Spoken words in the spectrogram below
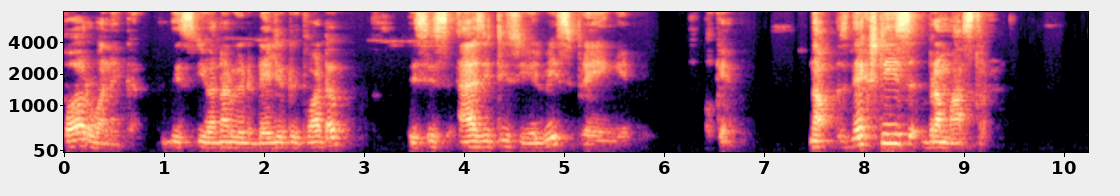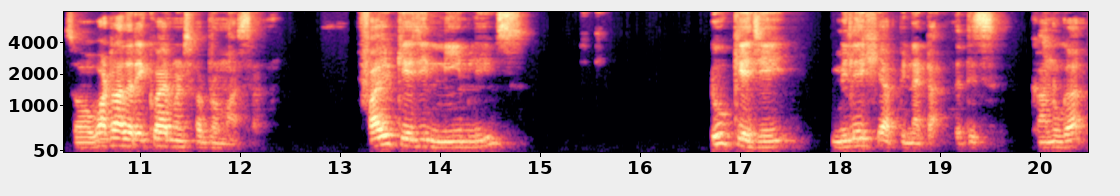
per one acre. This you are not going to dilute with water. This is as it is, you will be spraying it. Okay. Now, next is Brahmastra. So, what are the requirements for Brahmastra? 5 kg neem leaves, 2 kg Millettia pinnata, that is kanuga.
